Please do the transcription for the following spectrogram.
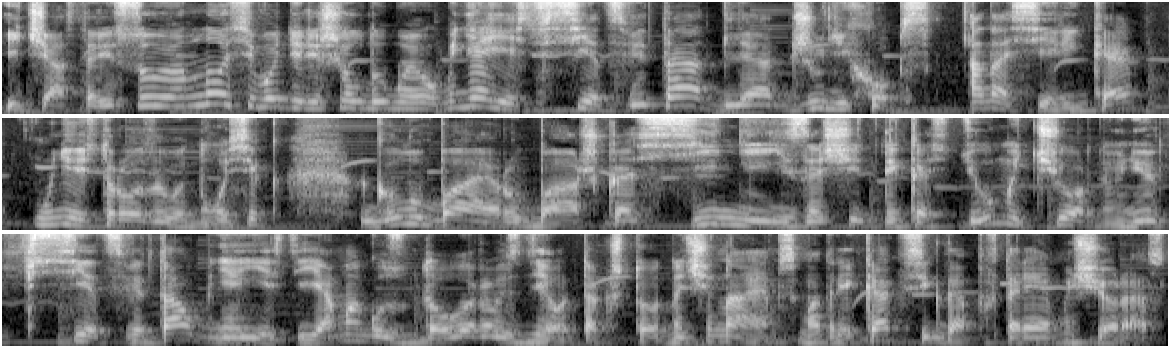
и часто рисую, но сегодня решил, думаю, у меня есть все цвета для Джуди Хопс. Она серенькая, у нее есть розовый носик, голубая рубашка, синий защитный костюм и черный. У нее все цвета у меня есть, и я могу с долларов сделать. Так что начинаем. Смотри, как всегда, повторяем еще раз.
